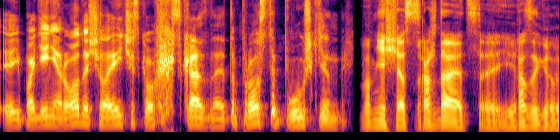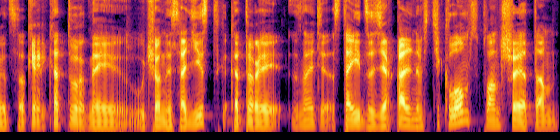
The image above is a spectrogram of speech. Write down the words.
и падение рода человеческого, как сказано. Это просто Пушкин. Во мне сейчас рождается и разыгрывается карикатурный ученый-садист, который, знаете, стоит за зеркальным стеклом с планшетом,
